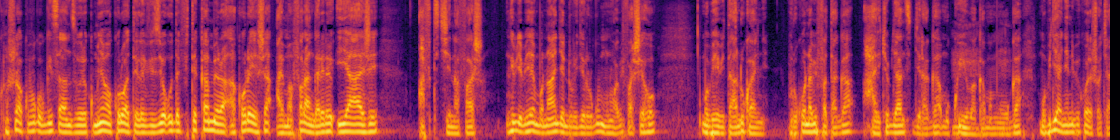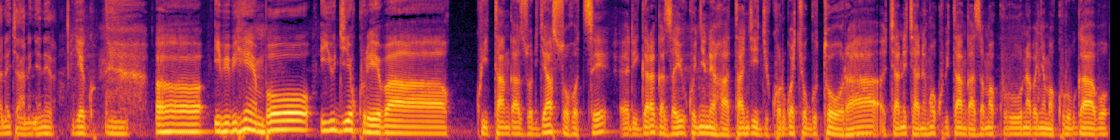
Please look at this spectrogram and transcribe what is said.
ntushobora kuvuga ubwisanzure ku munyamakuru wa televiziyo udafite kamera akoresha ayo mafaranga rero iyo aje afite ikintu afasha. Nk'ibyo bihembo nanjye ndi urugero rw'umuntu wabifasheho mu bihe bitandukanye. Buri uko nabifataga hari icyo byansigiraga mu kwiyubaka mu mwuga mu bijyanye n'ibikoresho cyane cyane nkenera. Yego. Uh, ibi bihembo iyo ugiye kureba ku itangazo ryasohotse eh, rigaragaza yuko nyine hatangiye igikorwa cyo gutora cyane cyane nko ku bitangazamakuru n'abanyamakuru ubwabo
